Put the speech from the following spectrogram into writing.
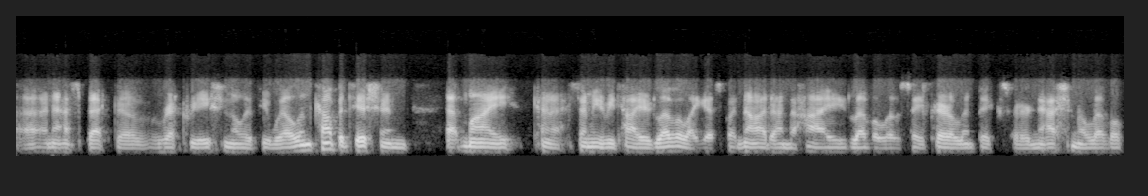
uh, an aspect of recreational, if you will, and competition at my kind of semi-retired level, I guess, but not on the high level of say Paralympics or national level.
